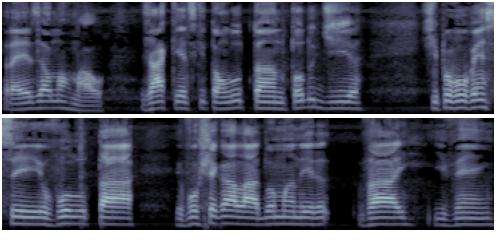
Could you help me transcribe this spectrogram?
para eles é o normal. Já aqueles que estão lutando todo dia, tipo, eu vou vencer, eu vou lutar, eu vou chegar lá de uma maneira, vai e vem,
